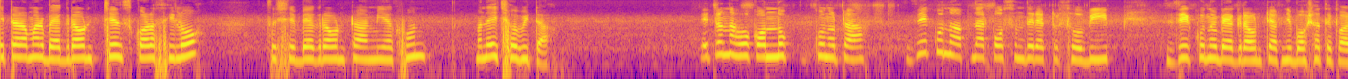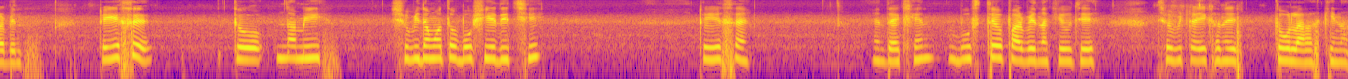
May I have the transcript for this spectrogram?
এটা আমার ব্যাকগ্রাউন্ড চেঞ্জ করা ছিল। তো সেই ব্যাকগ্রাউন্ডটা আমি এখন মানে এই ছবিটা। এটা না হোক অন্য কোনোটা, যে কোনো আপনার পছন্দের একটা ছবি, যে কোনো ব্যাকগ্রাউন্ডে আপনি বসাতে পারবেন। ঠিক আছে? তো আমি সুবিধা মতো বসিয়ে দিচ্ছি। ঠিক আছে দেখেন, বুঝতেও পারবে না কেউ যে ছবিটা এখানে তোলা কিনা।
